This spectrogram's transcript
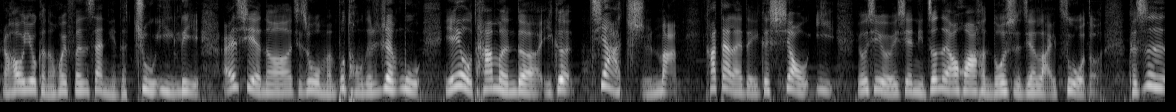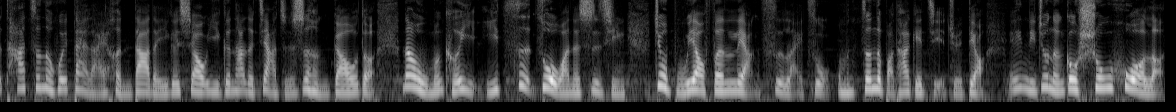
然后又可能会分散你的注意力。而且呢，其实我们不同的任务也有他们的一个价值嘛，它带来的一个效益。尤其有一些你真的要花很多时间来做的，可是。它真的会带来很大的一个效益，跟它的价值是很高的。那我们可以一次做完的事情，就不要分两次来做。我们真的把它给解决掉，诶，你就能够收获了。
